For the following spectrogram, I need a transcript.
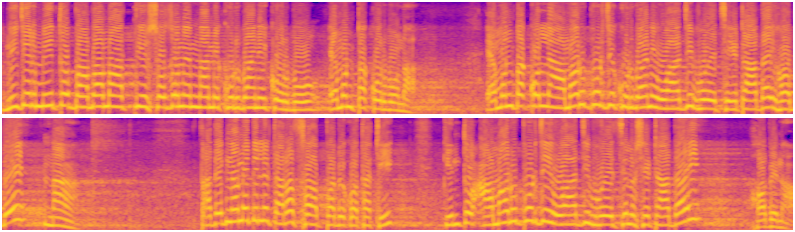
নিজের মৃত বাবা মা আত্মীয় স্বজনের নামে কুরবানি করব, এমনটা করব না। এমনটা করলে আমার উপর যে কুরবানি ওয়াজিব হয়েছে, এটা আদায় হবে না। তাদের নামে দিলে তারা সব পাবে, কথা ঠিক। কিন্তু আমার উপর যে ওয়াজিব হয়েছিল, সেটা আদায় হবে না।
